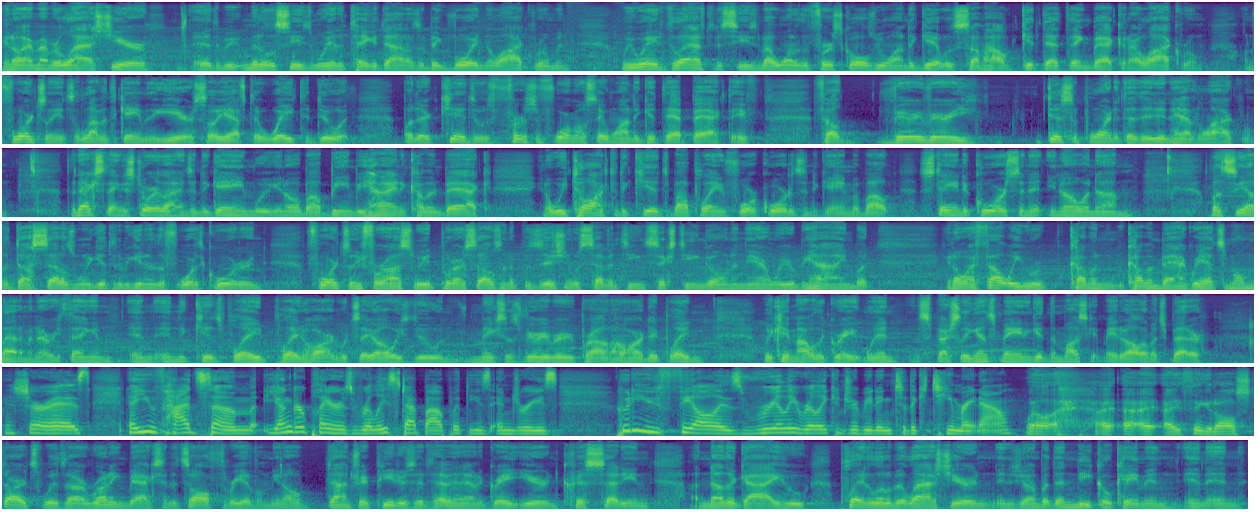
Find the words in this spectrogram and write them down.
you know, I remember last year at the middle of the season, we had to take it down. It was a big void in the locker room, and we waited until after the season. About one of the first goals we wanted to get was somehow get that thing back in our locker room. Unfortunately, it's the 11th game of the year, so you have to wait to do it. But their kids, it was first and foremost, they wanted to get that back. They felt very, very disappointed that they didn't have in the locker room. The next thing, the storylines in the game, you know, about being behind and coming back. You know, we talked to the kids about playing four quarters in the game, about staying the course in it, you know, and um, let's see how the dust settles when we get to the beginning of the fourth quarter. And fortunately for us, we had put ourselves in a position with 17-16 going in there, and we were behind, but you know, I felt we were coming coming back. We had some momentum and everything, and, and, and the kids played played hard, which they always do, and makes us very very proud how hard they played. We came out with a great win, especially against Maine, and getting the musket made it all that much better. It sure is. Now you've had some younger players really step up with these injuries. Who do you feel is really really contributing to the team right now? Well, I, I, I think it all starts with our running backs, and it's all three of them. You know, Dontre Peters has had a great year, and Chris Setian, another guy who played a little bit last year and, young, but then Nico came in and, and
